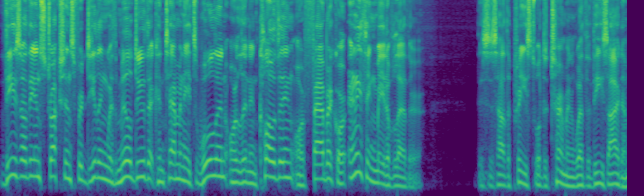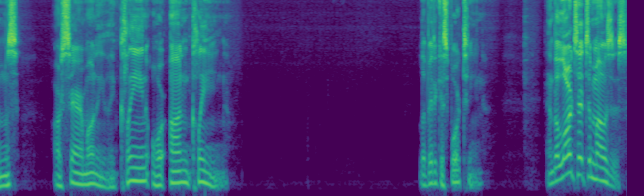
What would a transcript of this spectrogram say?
These are the instructions for dealing with mildew that contaminates woolen or linen clothing or fabric or anything made of leather. This is how the priest will determine whether these items are ceremonially clean or unclean. Leviticus 14. And the Lord said to Moses,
